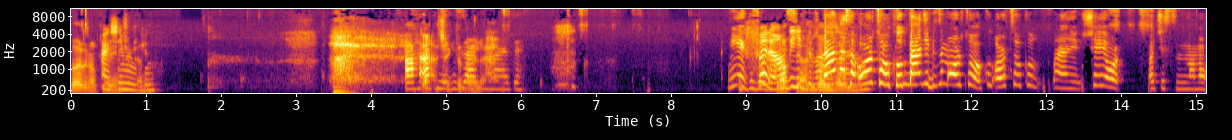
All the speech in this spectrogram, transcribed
Doğru bir noktaya Her şey mümkün. Ah ah ne güzel öyle. günlerdi. Niye güzel? Fena? Yok ya, değildi güzel. Ben günler mesela değil. ortaokul bence bizim ortaokul ortaokul yani şey or- açısından o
